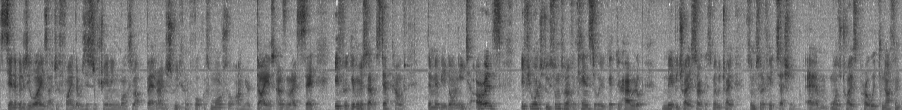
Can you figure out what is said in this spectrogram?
sustainability wise, I just find that resistance training works a lot better and just really kind of focus more so on your diet. As I said, if you're giving yourself a step count, then maybe you don't need to. Or else, if you want to do some sort of intensity where you get your heart rate up, maybe try circuits, maybe try some sort of HIIT session um, once or twice per week. Nothing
